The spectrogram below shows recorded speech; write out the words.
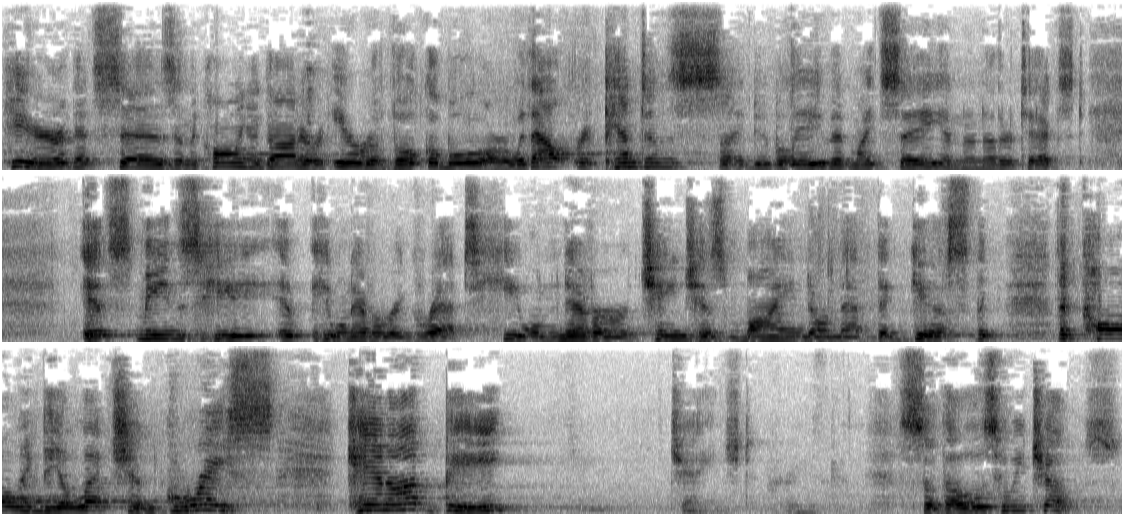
here that says and the calling of God are irrevocable or without repentance, I do believe it might say in another text. It means he, he will never regret. He will never change his mind on that. The gifts, the, the calling, the election, grace cannot be changed. So those who he chose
